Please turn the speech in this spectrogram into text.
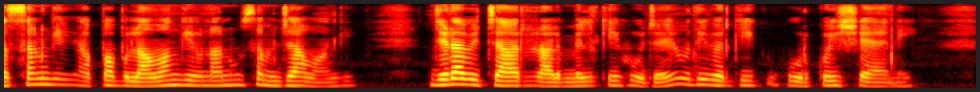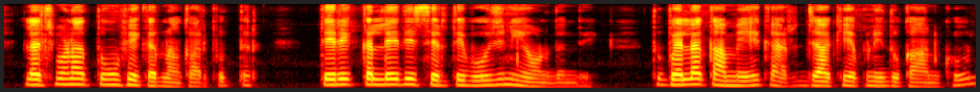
ਹੱਸਣਗੇ, ਆਪਾਂ ਬੁਲਾਵਾਂਗੇ, ਉਹਨਾਂ ਨੂੰ ਸਮਝਾਵਾਂਗੇ। ਜਿਹੜਾ ਵਿਚਾਰ ਰਲ ਮਿਲ ਕੇ ਹੋ ਜਾਏ, ਉਹਦੀ ਵਰਗੀ ਹੋਰ ਕੋਈ ਸ਼ੈ ਨਹੀਂ। ਲక్ష్మణਾ ਤੂੰ ਫਿਕਰ ਨਾ ਕਰ ਪੁੱਤਰ, ਤੇਰੇ ਇਕੱਲੇ ਦੇ ਸਿਰ ਤੇ ਬੋਝ ਨਹੀਂ ਆਉਣ ਦਿੰਦੇ। ਤੂੰ ਪਹਿਲਾ ਕੰਮ ਇਹ ਕਰ, ਜਾ ਕੇ ਆਪਣੀ ਦੁਕਾਨ ਖੋਲ।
